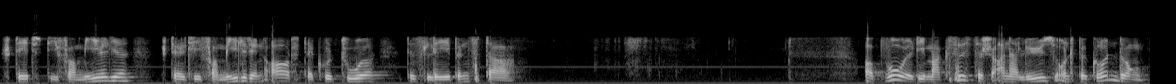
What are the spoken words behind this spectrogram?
steht die Familie, stellt die Familie den Ort der Kultur des Lebens dar. Obwohl die marxistische Analyse und Begründung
